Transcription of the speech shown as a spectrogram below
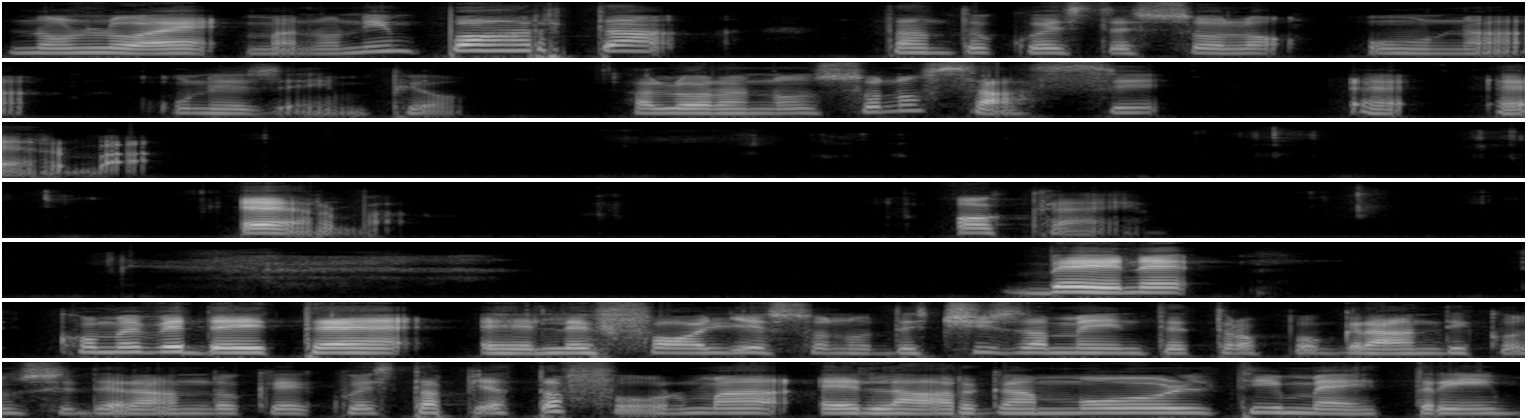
non lo è ma non importa, tanto questo è solo una, un esempio. Allora non sono sassi, è erba. Erba. Ok. Bene, come vedete eh, le foglie sono decisamente troppo grandi considerando che questa piattaforma è larga molti metri.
